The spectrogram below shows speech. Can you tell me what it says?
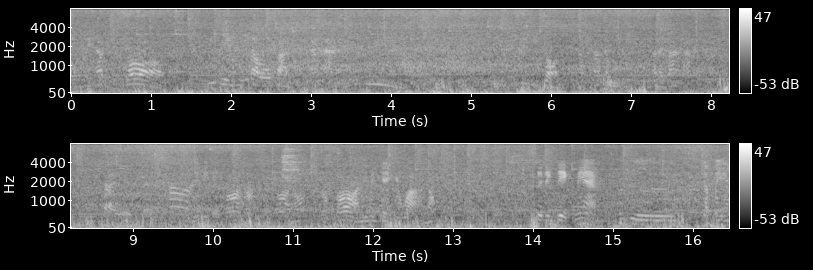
โอเคครับ ก็ที่เพลงนี้เราฝากอาหารที่ที่รีสอร์ทนะครับก็จะมีอะไรบ้างครับไก่อันนี้มีไก่ทอดเนาะไก่ทอดเนาะแล้วก็อันนี้เป็นแกงเขียวหวานเนาะ ส่วนเด็กๆเนี่ยก็คือจะเป็น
